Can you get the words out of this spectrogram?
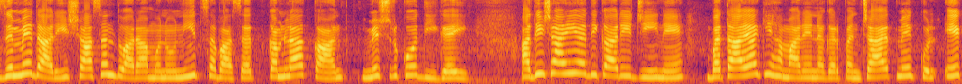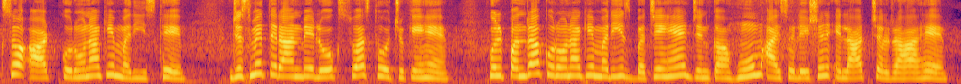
ज़िम्मेदारी शासन द्वारा मनोनीत सभासद कमलाकांत मिश्र को दी गई। अधिशाही अधिकारी जी ने बताया कि हमारे नगर पंचायत में कुल 108 कोरोना के मरीज़ थे, जिसमें तिरानवे लोग स्वस्थ हो चुके हैं। कुल 15 कोरोना के मरीज़ बचे हैं, जिनका होम आइसोलेशन इलाज चल रहा है।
